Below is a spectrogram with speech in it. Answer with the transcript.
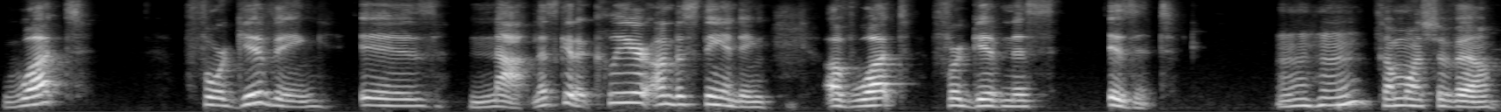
What forgiving is not. Let's get a clear understanding of what forgiveness isn't. Mm-hmm. Come on, Chevelle.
